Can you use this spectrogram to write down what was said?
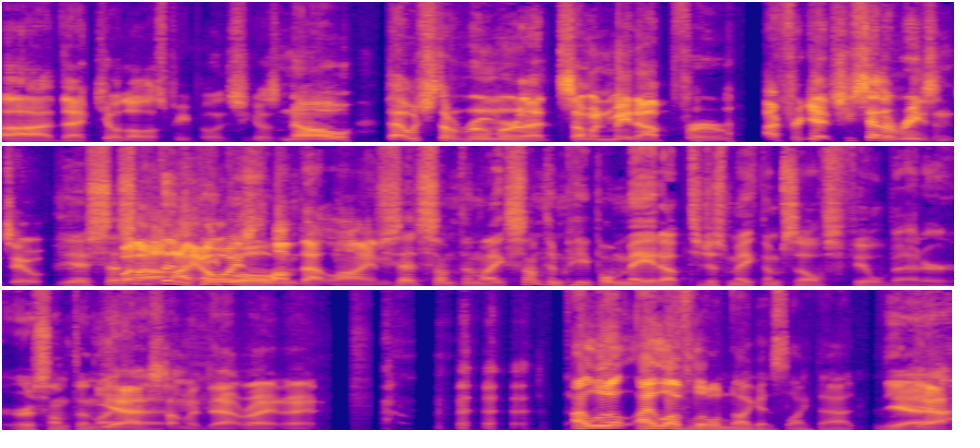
Uh, that killed all those people, and she goes, "No, that was just a rumor that someone made up for." I forget. She said a reason too, yeah. She said but uh, something I people. always love that line. She said something like something people made up to just make themselves feel better, or something like yeah, that. Yeah, something like that. Right, right. I little I love little nuggets like that. Yeah. Yeah,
